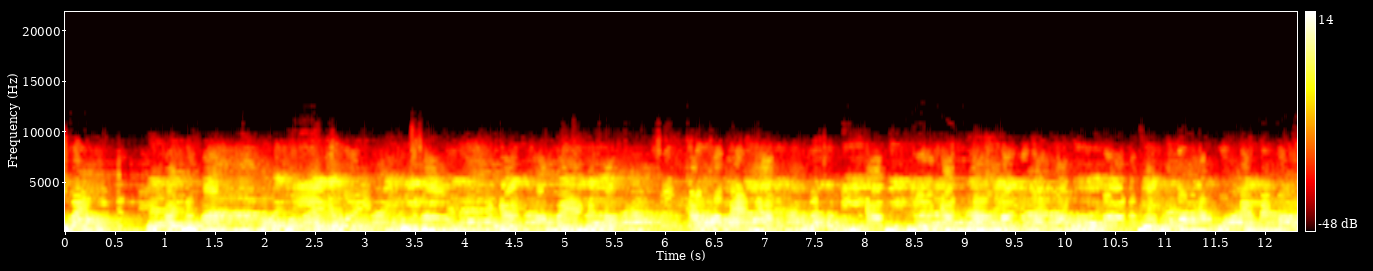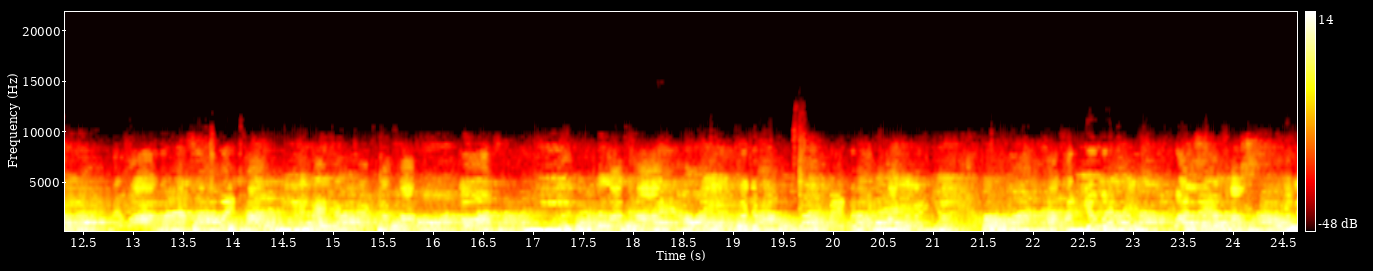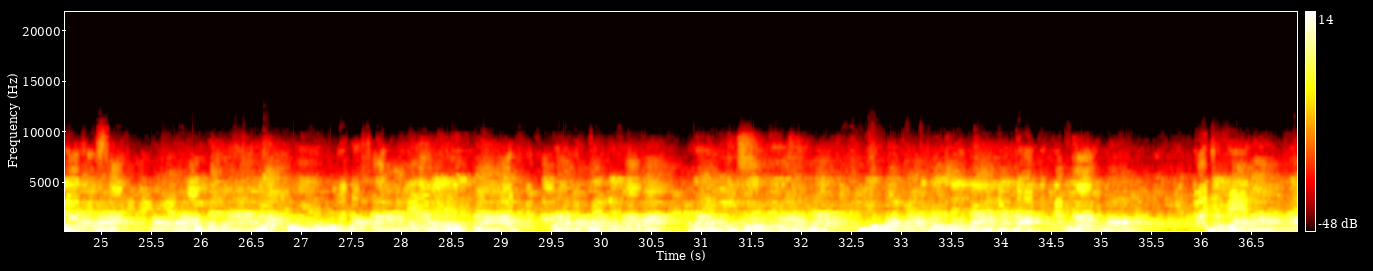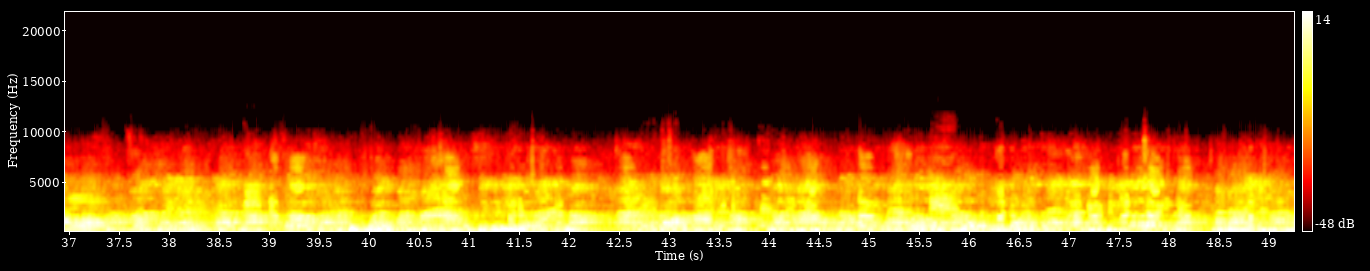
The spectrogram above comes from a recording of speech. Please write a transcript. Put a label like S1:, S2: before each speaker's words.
S1: ช่วยอีก
S2: หนึ่ง
S1: ที่พันนะคะที่ช่วยลูกสาวในการทำแป้งนะคะซึ่
S2: ง
S1: การทำแป้งเนี่ยก็จะมีการเกิดการสร้างมันระหว่างมันมานะคะก็ต้องนั่งวงแป้งม่อยๆ
S2: แต่ว่า
S1: เรามีคนช่วยทำให้แป้งแข็งนะคะก็เกิดมางานก็จะมีผน สามารถใช้ได้เหมือนกันค่ะแล้วก็สามารถทิ้งไว้ประมาณ5ถึง10นาทีเท่านั้นค่ะอ่าแล้วก็นี้นะคะราคาของเราก็ไม่แพงเลยนะคะแล้ววันนี้เรามาแจกกันฟรีเลยสำหรับท่านใดนะคะน้องๆคนไหนที่อยากจะทดลองผิดเราแจกให้เลยค่ะถฟรีของเรานะคะ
